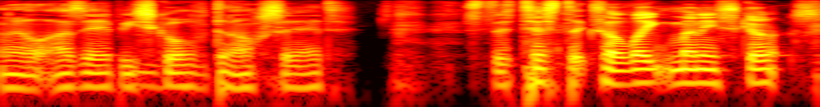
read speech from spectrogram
well, as Ebbe Skovdahl said, statistics are like mini skirts.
